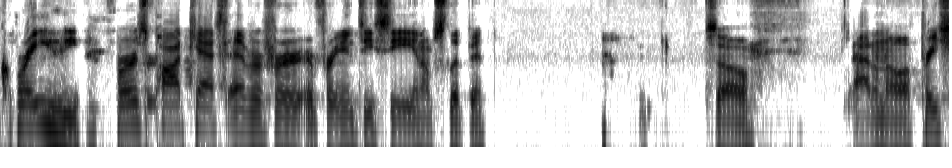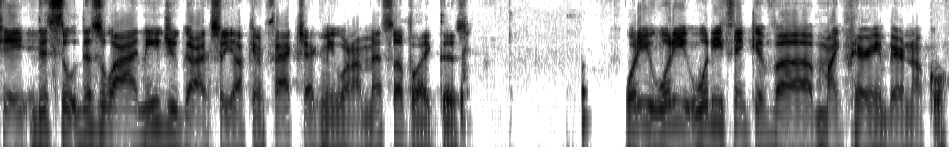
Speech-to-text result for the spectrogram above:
Crazy. First podcast ever for for NTC, and I'm slipping. So. I don't know. Appreciate this. This is why I need you guys so y'all can fact check me when I mess up like this. What do you what do you what do you think of uh, Mike Perry and Bare Knuckle?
